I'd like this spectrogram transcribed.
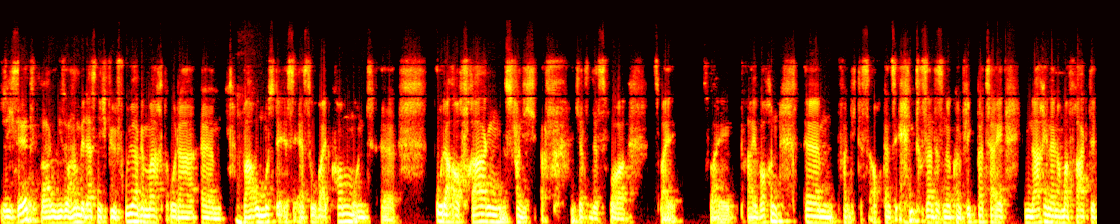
sich selbst fragen, wieso haben wir das nicht viel früher gemacht oder ähm, mhm. warum musste es erst so weit kommen und äh, oder auch fragen, das fand ich, ich hatte das vor zwei, zwei, drei Wochen, ähm, fand ich das auch ganz interessant, dass eine Konfliktpartei im Nachhinein nochmal fragte,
